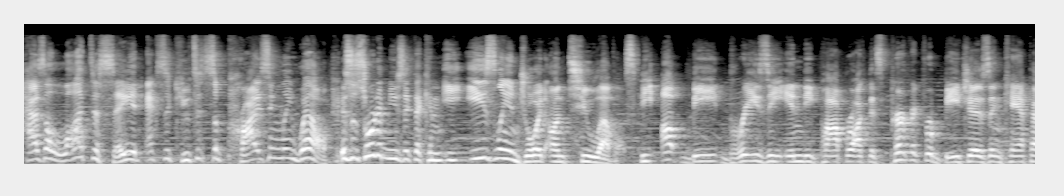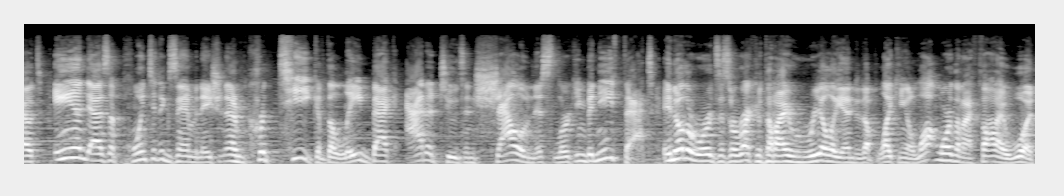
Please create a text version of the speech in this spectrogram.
has a lot to say and executes it surprisingly well. It's the sort of music that can be easily enjoyed on two levels. The upbeat, breezy indie pop rock that's perfect for beaches and campouts, and as a pointed examination and critique of the laid-back attitudes and shallowness lurking beneath that. In other words, it's a record that I really ended up liking a lot more than I thought I would,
